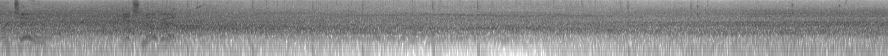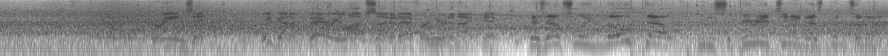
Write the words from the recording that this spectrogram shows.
For two. It's no good. Drains it. We've got a very lopsided effort here tonight, Dick. There's absolutely no doubt who the superior team has been tonight.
